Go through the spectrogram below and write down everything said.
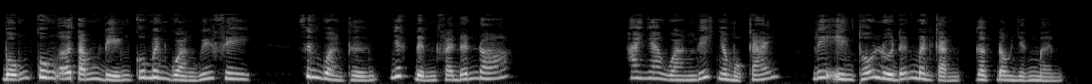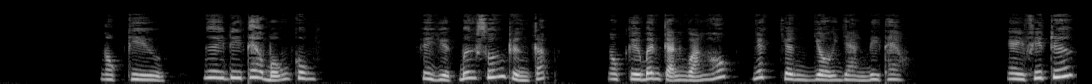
bổn cung ở tẩm điện của Minh Hoàng Quý Phi. Xin Hoàng thượng nhất định phải đến đó. Hai nha hoàng liếc nhau một cái. Lý Yên thối lui đến bên cạnh, gật đầu nhận mệnh. Ngọc Kiều, ngươi đi theo bổn cung. Phi Duyệt bước xuống trường cấp. Ngọc Kiều bên cạnh quảng hốt, nhấc chân dội dàng đi theo. Ngay phía trước,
